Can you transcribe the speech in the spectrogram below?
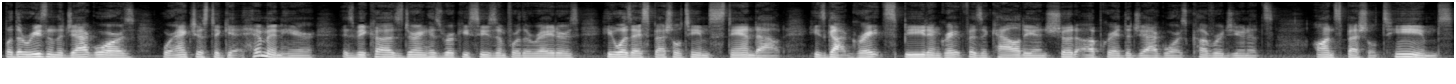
But the reason the Jaguars were anxious to get him in here is because during his rookie season for the Raiders, he was a special teams standout. He's got great speed and great physicality and should upgrade the Jaguars' coverage units on special teams.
